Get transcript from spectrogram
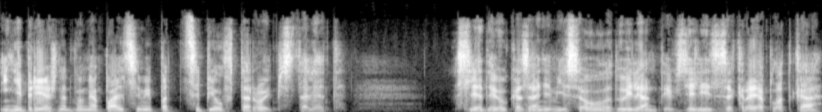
и небрежно двумя пальцами подцепил второй пистолет. Следуя указаниям Исаула, дуэлянты взялись за края платка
